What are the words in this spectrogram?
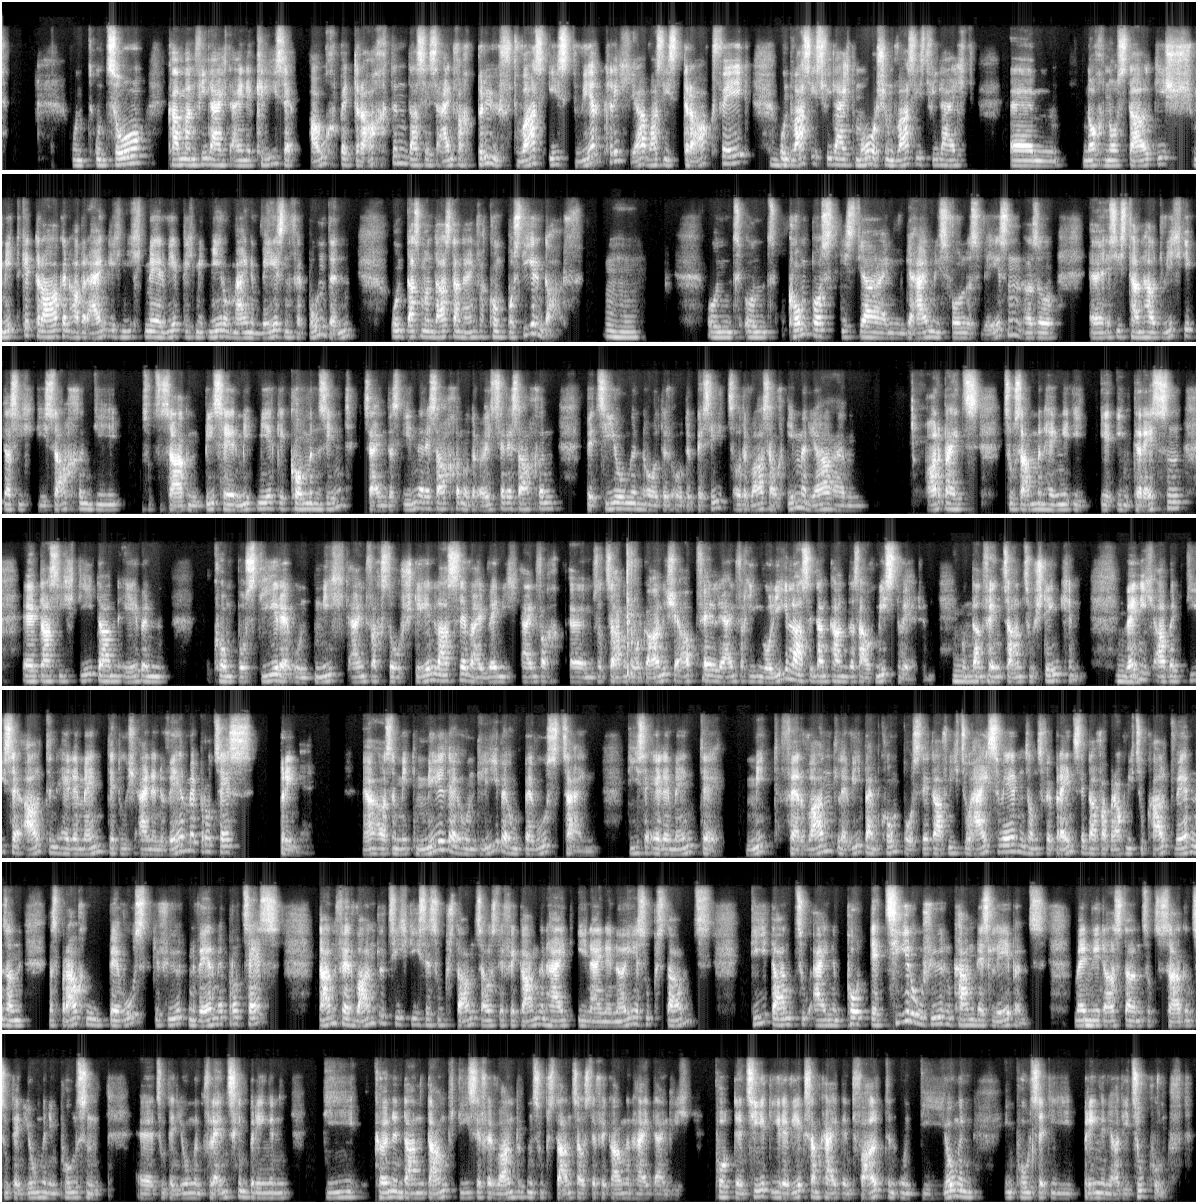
Und, und so kann man vielleicht eine Krise auch betrachten, dass es einfach prüft, was ist wirklich, ja, was ist tragfähig mhm. und was ist vielleicht morsch und was ist vielleicht ähm, noch nostalgisch mitgetragen, aber eigentlich nicht mehr wirklich mit mir und meinem Wesen verbunden und dass man das dann einfach kompostieren darf. Mhm. Und, und Kompost ist ja ein geheimnisvolles Wesen. Also äh, es ist dann halt wichtig, dass ich die Sachen, die sozusagen bisher mit mir gekommen sind, seien das innere Sachen oder äußere Sachen, Beziehungen oder, oder Besitz oder was auch immer, ja, ähm, Arbeitszusammenhänge, Interessen, äh, dass ich die dann eben kompostiere und nicht einfach so stehen lasse, weil wenn ich einfach ähm, sozusagen organische Abfälle einfach irgendwo liegen lasse, dann kann das auch Mist werden mhm. und dann mhm. fängt es an zu stinken. Mhm. Wenn ich aber diese alten Elemente durch einen Wärmeprozess bringe, ja, also mit Milde und Liebe und Bewusstsein diese Elemente mit verwandle, wie beim Kompost. Der darf nicht zu heiß werden, sonst verbrennt es, der darf aber auch nicht zu kalt werden, sondern das braucht einen bewusst geführten Wärmeprozess. Dann verwandelt sich diese Substanz aus der Vergangenheit in eine neue Substanz, die dann zu einer Potenzierung führen kann des Lebens, wenn mhm. wir das dann sozusagen zu den jungen Impulsen, äh, zu den jungen Pflänzchen bringen, die können dann dank dieser verwandelten Substanz aus der Vergangenheit eigentlich potenziert ihre Wirksamkeit entfalten und die jungen Impulse, die bringen ja die Zukunft.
